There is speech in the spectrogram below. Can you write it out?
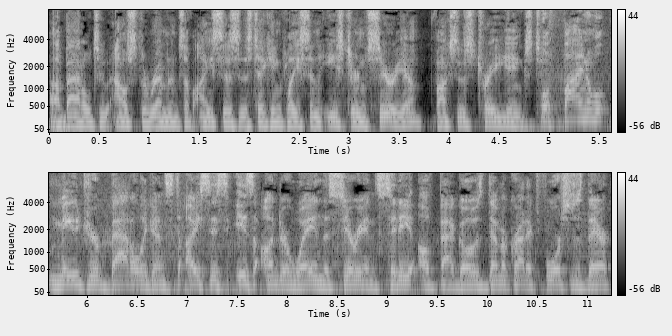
A battle to oust the remnants of ISIS is taking place in eastern Syria. Fox's Trey Yingst. The final major battle against ISIS is underway in the Syrian city of Baghouz. Democratic forces there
